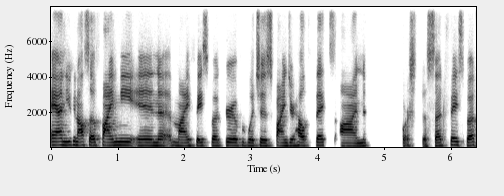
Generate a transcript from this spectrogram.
And you can also find me in my Facebook group, which is Find Your Health Fix on of course, just said Facebook,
